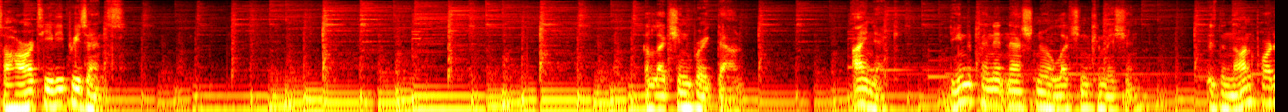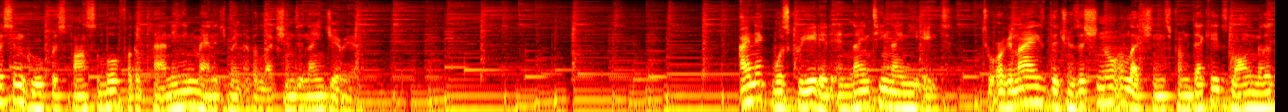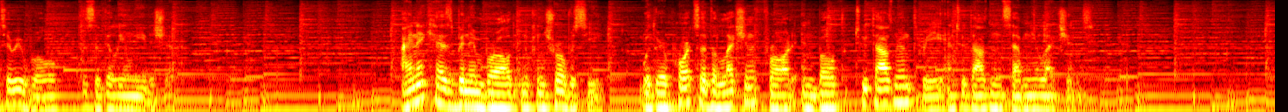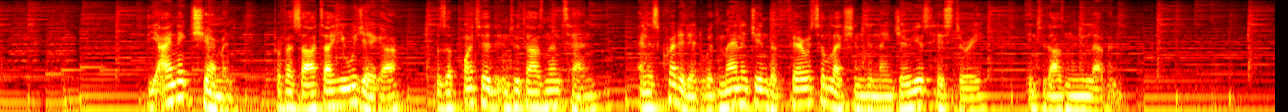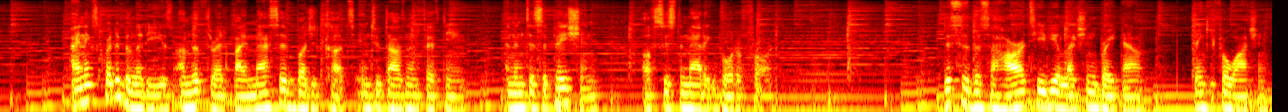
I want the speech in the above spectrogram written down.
Sahara TV presents Election Breakdown. INEC, the Independent National Election Commission, is the nonpartisan group responsible for the planning and management of elections in Nigeria. INEC was created in 1998 to organize the transitional elections from decades-long military rule to civilian leadership. INEC has been embroiled in controversy with reports of election fraud in both 2003 and 2007 elections. The INEC chairman, Professor Attahiru Jega, was appointed in 2010 and is credited with managing the fairest elections in Nigeria's history in 2011. INEC's credibility is under threat by massive budget cuts in 2015 and anticipation of systematic voter fraud. This is the Sahara TV election breakdown. Thank you for watching.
